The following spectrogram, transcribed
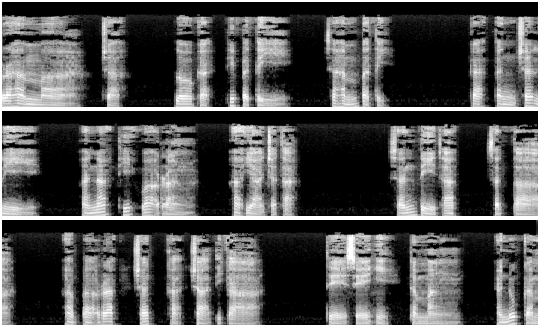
บรหัมมาจะโลกะทิปติ สหัมปติ กะตัญชลีอนัทิวรัง อายาจตะ สันติทะสัตตาอประชัดขะชาติกา เตเสหิตมัง อนุกรรม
